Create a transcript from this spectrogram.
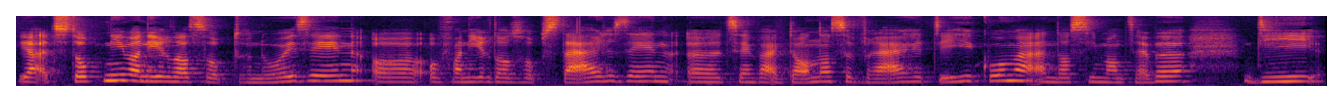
ja, het stopt niet wanneer dat ze op toernooi zijn eh, of wanneer dat ze op stage zijn. Eh, het zijn vaak dan dat ze vragen tegenkomen en dat ze iemand hebben die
